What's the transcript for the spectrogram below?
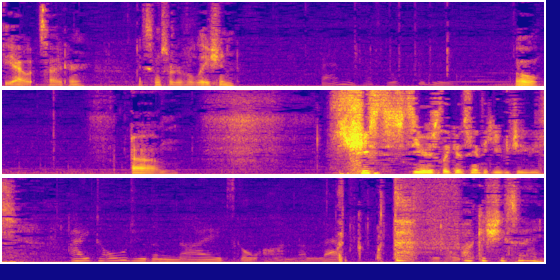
the outsider, like some sort of relation. Fanny has work to do. Oh. Um. She seriously gives me the heebie-jeebies. I told you the knives go on the left. Like, what the fuck is she saying?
